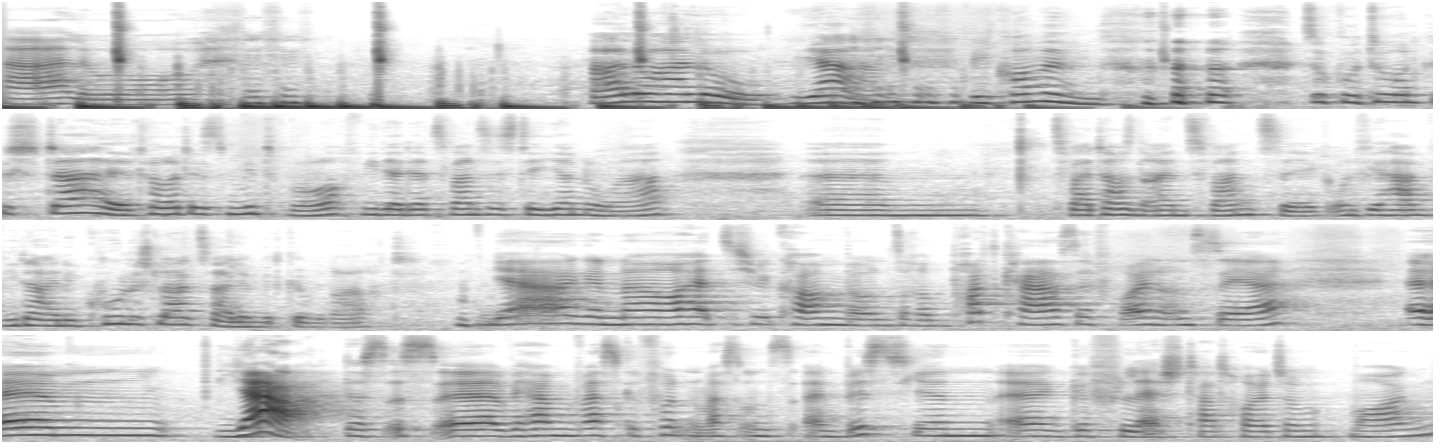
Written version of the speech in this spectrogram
Hallo. Hallo, hallo. Ja, willkommen zu Kultur und Gestalt. Heute ist Mittwoch, wieder der 20. Januar ähm, 2021 und wir haben wieder eine coole Schlagzeile mitgebracht. Ja, genau. Herzlich willkommen bei unserem Podcast. Wir freuen uns sehr. Ähm, ja, das ist, äh, wir haben was gefunden, was uns ein bisschen äh, geflasht hat heute Morgen.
